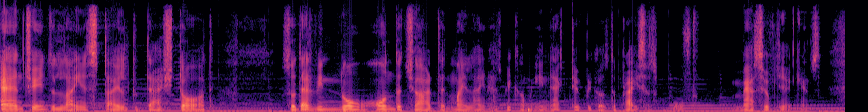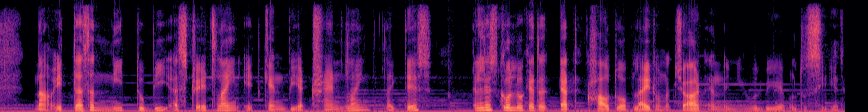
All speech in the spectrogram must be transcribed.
and change the line style to dash dot so that we know on the chart that my line has become inactive because the price has moved massively against. Now it doesn't need to be a straight line. It can be a trend line like this. And let's go look at, it, at how to apply it on a chart and then you will be able to see it.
